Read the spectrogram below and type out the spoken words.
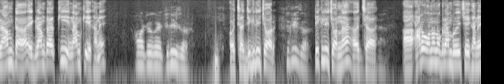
গ্রামটা এই গ্রামটার কি নাম কি এখানে? আচ্ছা জিগরি চর। চর। টিকলি চর না? আচ্ছা। আরও অন্যান্য গ্রাম রয়েছে এখানে?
